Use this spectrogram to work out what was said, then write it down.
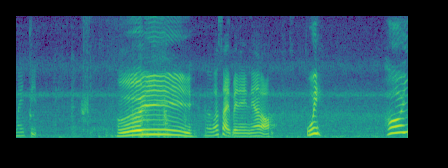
ไม่ติด เฮ้ย แล้วก็ใส่ไปในเนี้ยเหรอ อุ้ย เฮ้ย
